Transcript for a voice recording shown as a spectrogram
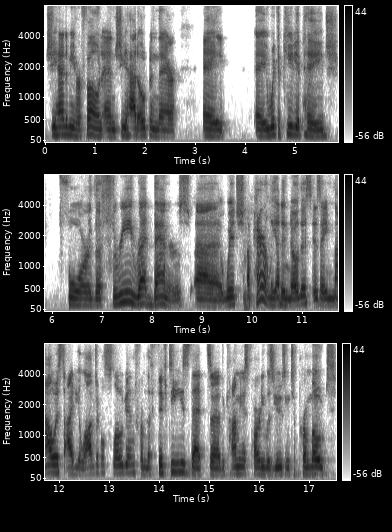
she handed me her phone, and she had open there a a Wikipedia page for the three red banners, uh, which mm-hmm. apparently I didn't know this is a Maoist ideological slogan from the 50s that uh, the Communist Party was using to promote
